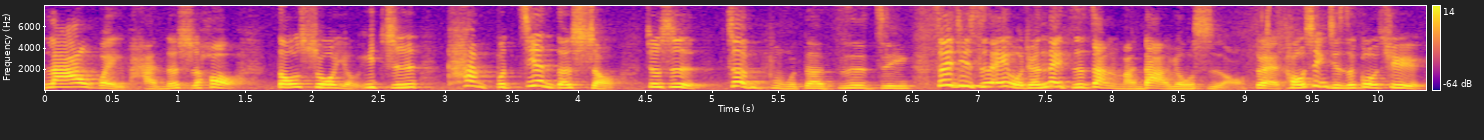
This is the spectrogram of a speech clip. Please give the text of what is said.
拉尾盘的时候，都说有一只看不见的手，就是政府的资金。所以其实，哎，我觉得内资占了蛮大的优势哦。对，投信其实过去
